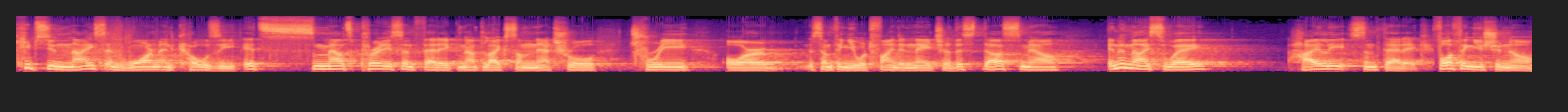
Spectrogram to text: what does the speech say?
keeps you nice and warm and cozy. It smells pretty synthetic, not like some natural tree or something you would find in nature. This does smell in a nice way, highly synthetic. Fourth thing you should know,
